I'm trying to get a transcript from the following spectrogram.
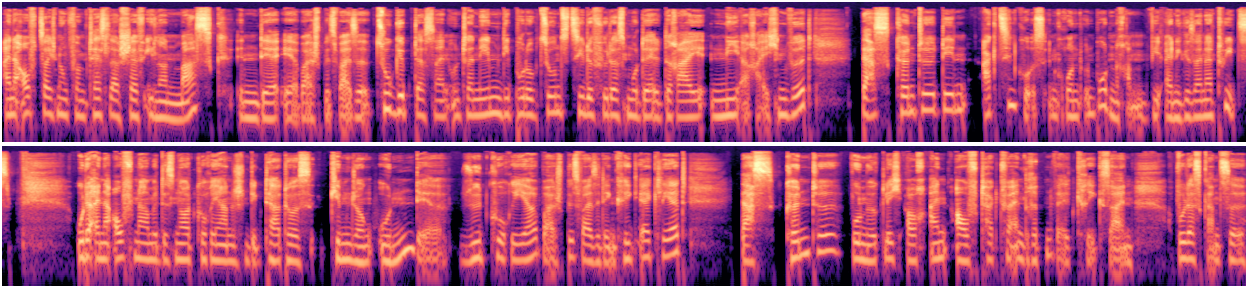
eine Aufzeichnung vom Tesla-Chef Elon Musk, in der er beispielsweise zugibt, dass sein Unternehmen die Produktionsziele für das Modell 3 nie erreichen wird, das könnte den Aktienkurs in Grund und Boden rammen, wie einige seiner Tweets. Oder eine Aufnahme des nordkoreanischen Diktators Kim Jong-un, der Südkorea beispielsweise den Krieg erklärt. Das könnte womöglich auch ein Auftakt für einen dritten Weltkrieg sein, obwohl das Ganze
